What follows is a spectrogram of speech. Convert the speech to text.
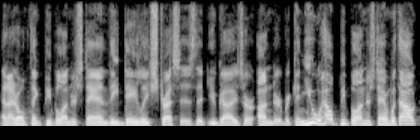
and I don't think people understand the daily stresses that you guys are under. But can you help people understand without?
